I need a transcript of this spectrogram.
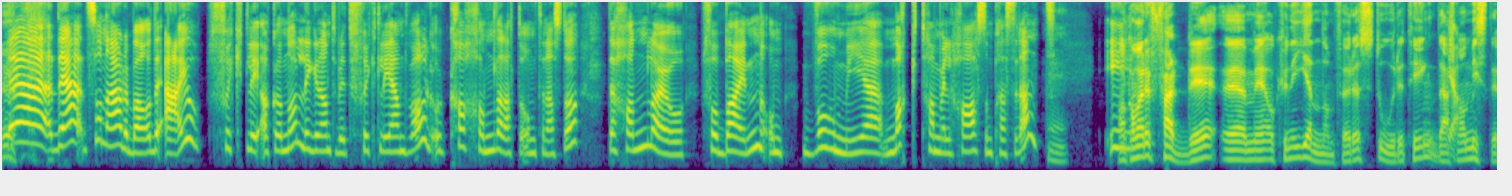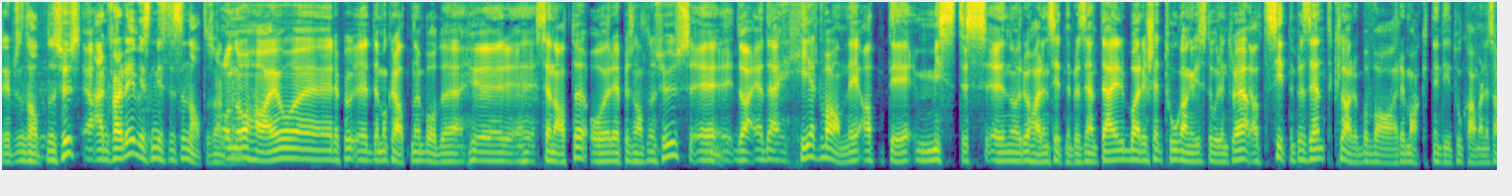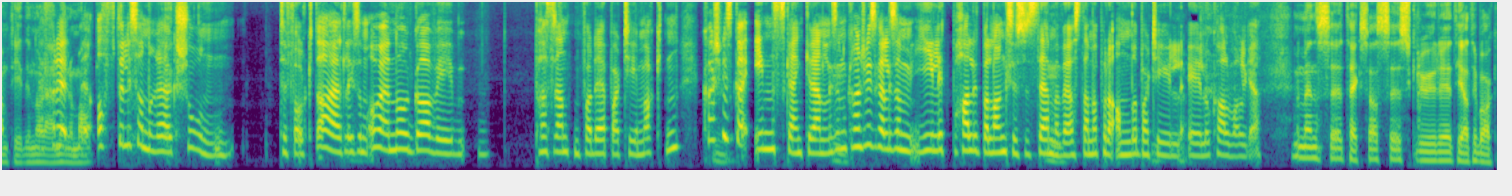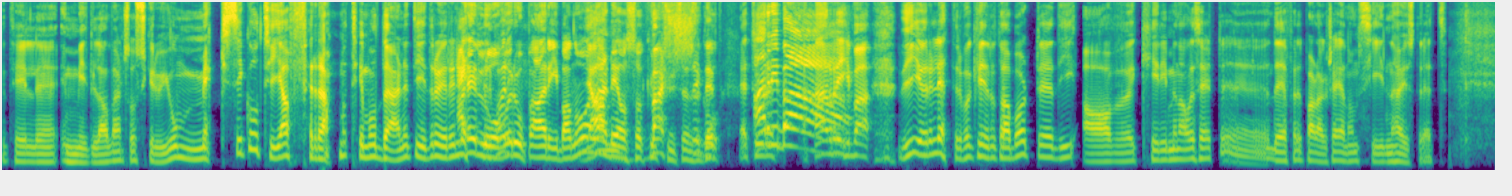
det, det, sånn er det bare. Og det er jo fryktelig Akkurat nå ligger det an til å bli et fryktelig jevnt valg. Og hva handler dette om til neste år? Det handler jo for Biden om hvor mye makt han vil ha som president. I, Han kan være ferdig eh, med å kunne gjennomføre store ting dersom Ja. han mister Representantenes hus. Er han ferdig? Hvis han mister Senatet, så er Og han nå har jo eh, repu- eh, demokratene både eh, Senatet og Representantenes hus. eh, da er Det er helt vanlig at det mistes eh, når du har en sittende president. Det har bare skjedd to ganger i historien, tror jeg, at sittende president klarer å bevare makten i de to kamrene samtidig når det for er det, det mellomvalg. er ofte litt sånn reaksjonen til folk, da. At liksom, å, ja, nå ga vi presidenten for det partiet makten. Kanskje vi skal innskrenke den? Liksom. Kanskje vi skal liksom gi litt, ha litt balanse i systemet ved å stemme på det andre partiet i lokalvalget? Mens eh, Texas eh, skrur eh, tida tilbake til middelalderen, så skrur jo Mexico tida fram til moderne tider. Og gjør det lettere Er det lov å rope Arriba nå, Ja, eller er det også kultursensitivt? Arriba! Arriba! De gjør det lettere for kvinner å ta abort. De avkriminaliserte det for et par dager siden gjennom sin høyesterett.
